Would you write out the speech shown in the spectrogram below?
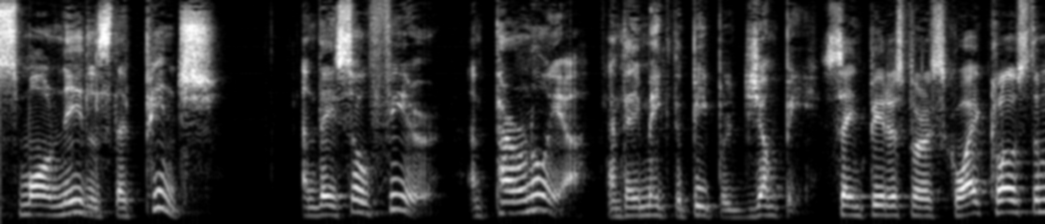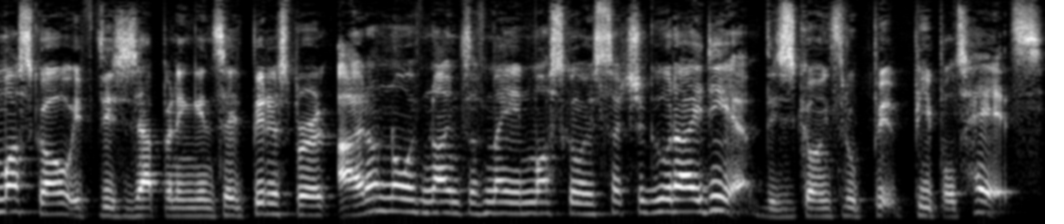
small needles that pinch and they sow fear and paranoia and they make the people jumpy. St. Petersburg is quite close to Moscow. If this is happening in St. Petersburg, I don't know if 9th of May in Moscow is such a good idea. This is going through pe people's heads.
